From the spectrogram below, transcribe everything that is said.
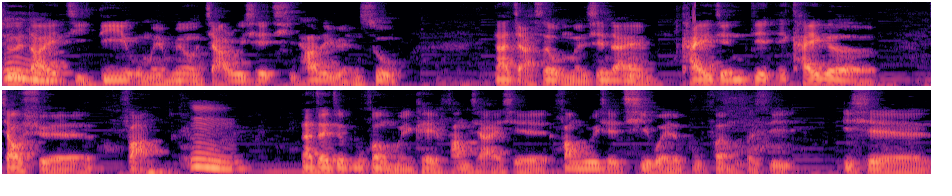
就是到底几滴？我们有没有加入一些其他的元素？那假设我们现在开一间店，开一个教学坊，嗯，那在这部分我们也可以放下一些，放入一些气味的部分，或是一些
